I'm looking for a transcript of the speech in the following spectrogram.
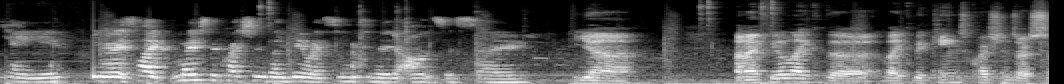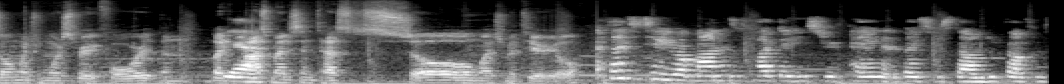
okay, you? You know, it's like most of the questions I do, I seem to know the answers, so. Yeah. And I feel like the like the King's questions are so much more straightforward than like Yeah. PassMedicine tests so much material. A 32 year old man has a five day history of pain at the base of his thumb. He fell from.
